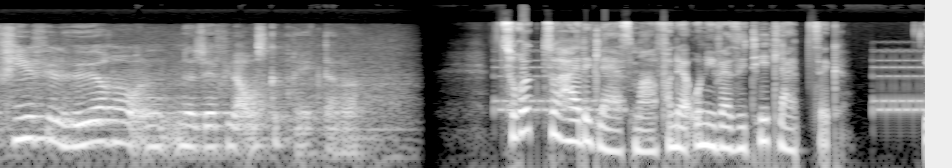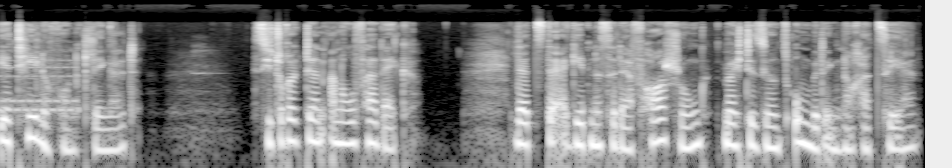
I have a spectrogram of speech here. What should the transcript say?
viel, viel höhere und eine sehr viel ausgeprägtere. Zurück zu Heide Gläsmar von der Universität Leipzig. Ihr Telefon klingelt. Sie drückt den Anrufer weg. Letzte Ergebnisse der Forschung möchte sie uns unbedingt noch erzählen.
